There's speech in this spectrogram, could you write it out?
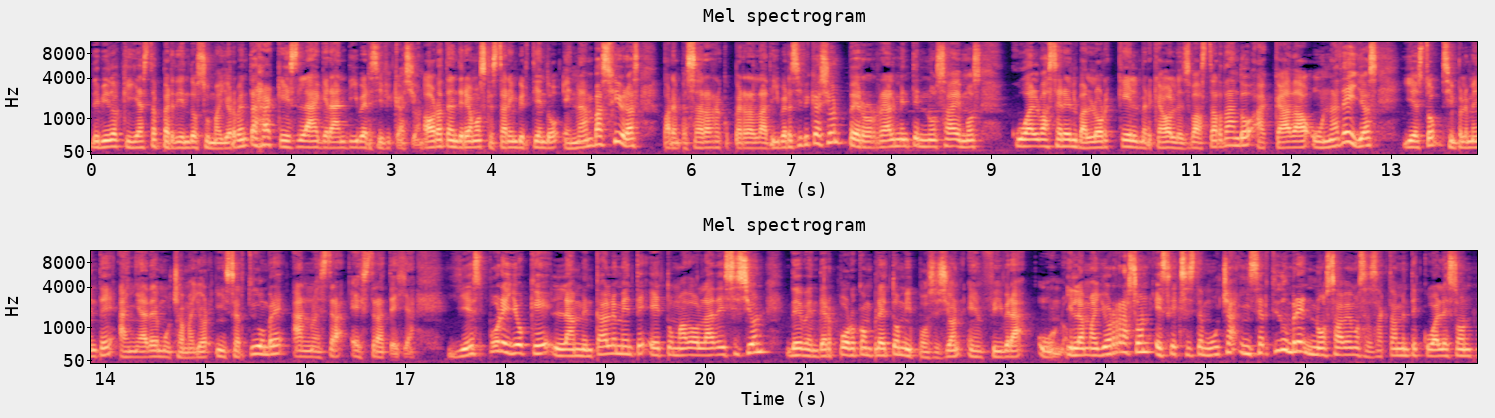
debido a que ya está perdiendo su mayor ventaja que es la gran diversificación. Ahora tendríamos que estar invirtiendo en ambas fibras para empezar a recuperar la diversificación, pero realmente no sabemos cuál va a ser el valor que el mercado les va a estar dando a cada una de ellas y esto simplemente añade mucha mayor incertidumbre a nuestra estrategia. Y es por ello que lamentablemente he tomado la decisión de vender por completo mi posición en fibra 1. Y la mayor razón es que existe mucha incertidumbre, no sabemos exactamente cuáles son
